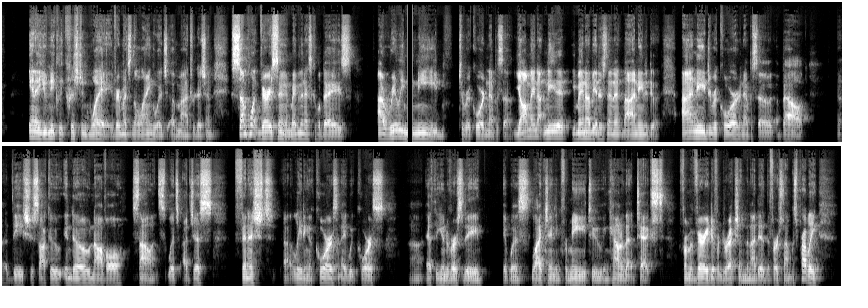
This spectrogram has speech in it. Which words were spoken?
in a uniquely Christian way, very much in the language of my tradition. Some point very soon, maybe the next couple days, I really need to record an episode. Y'all may not need it, you may not be interested in it, but I need to do it. I need to record an episode about uh, the Shusaku Endo novel Silence, which I just finished uh, leading a course, an eight week course uh, at the university. It was life changing for me to encounter that text from a very different direction than I did the first time. It was probably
